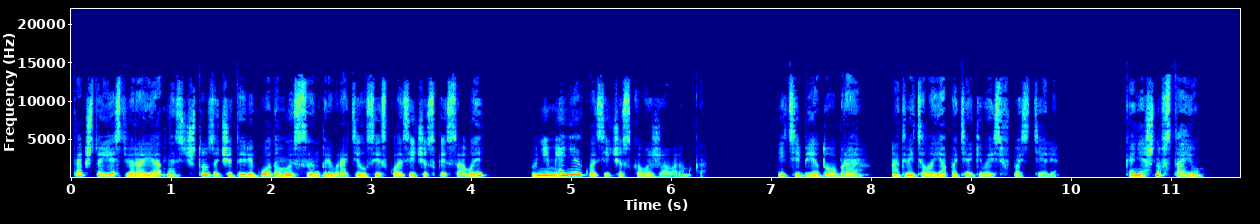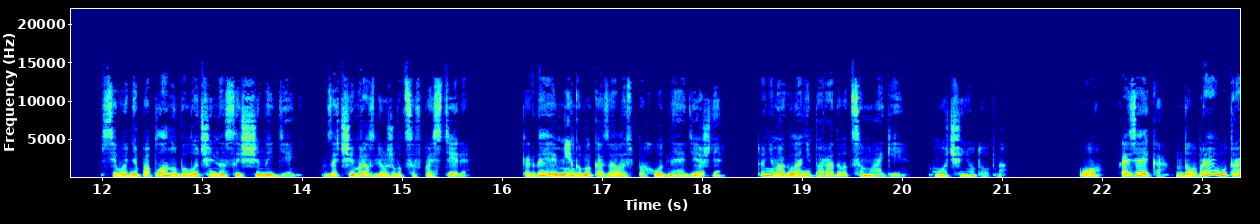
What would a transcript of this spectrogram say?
Так что есть вероятность, что за четыре года мой сын превратился из классической совы в не менее классического жаворонка. «И тебе доброе», — ответила я, потягиваясь в постели. «Конечно, встаю. Сегодня по плану был очень насыщенный день. Зачем разлеживаться в постели? Когда я мигом оказалась в походной одежде, то не могла не порадоваться магии. Очень удобно. «О, хозяйка, доброе утро!»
